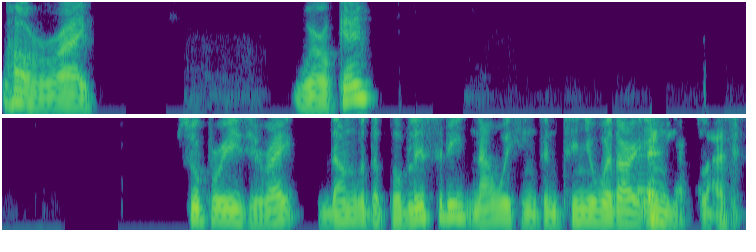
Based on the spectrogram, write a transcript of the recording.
All right. We're okay? Super easy, right? Done with the publicity. Now we can continue with our English class.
